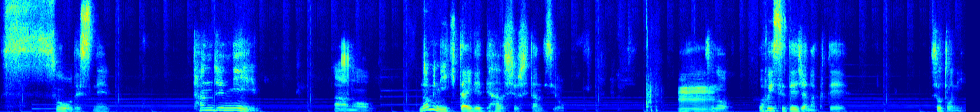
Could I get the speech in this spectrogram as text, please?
そうですね。単純に、あの、飲みに行きたいねって話をしてたんですよ。うん。その、オフィスでじゃなくて、外に。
